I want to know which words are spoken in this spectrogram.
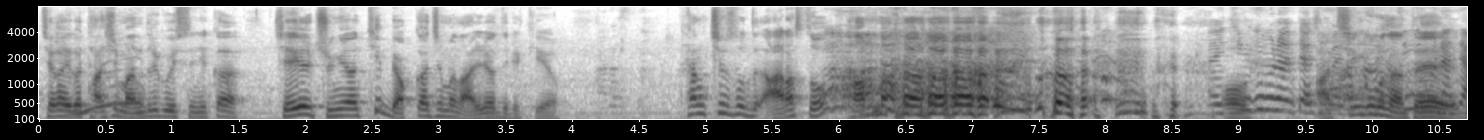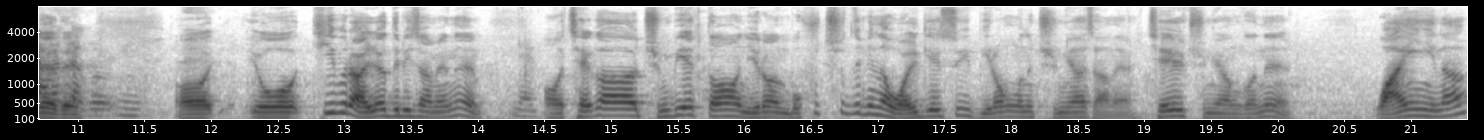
제가 이거 다시 만들고 있으니까 제일 중요한 팁 몇 가지만 알려드릴게요. 향채소들 알았어? 반만. 아니 어. 친구분한테 하시면 아, 친구분한테? 친구분한테 네네. 알았다고. 음. 어, 요 팁을 알려드리자면은 네. 어, 제가 준비했던 이런 뭐 후추들이나 월계 수입 이런 거는 중요하지 않아요. 제일 중요한 거는 와인이나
